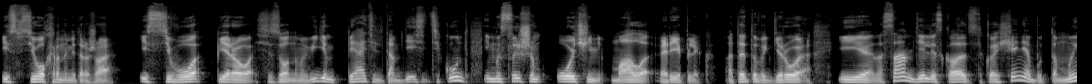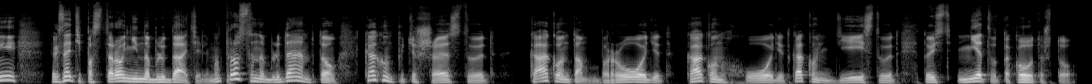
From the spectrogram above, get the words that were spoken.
из всего хронометража. Из всего первого сезона мы видим 5 или там 10 секунд, и мы слышим очень мало реплик от этого героя. И на самом деле складывается такое ощущение, будто мы, как знаете, посторонний наблюдатель. Мы просто наблюдаем потом, как он путешествует, как он там бродит, как он ходит, как он действует. То есть нет вот такого-то, что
